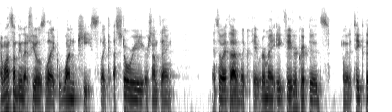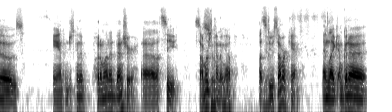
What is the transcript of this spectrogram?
I want something that feels like one piece, like a story or something. And so I thought, I'm like, okay, what are my eight favorite cryptids? I'm going to take those and I'm just going to put them on adventure. Uh, let's see. Summer's So coming cool. up. Let's Yep. do summer camp. And like, I'm going to,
